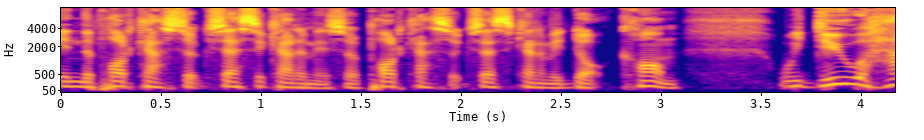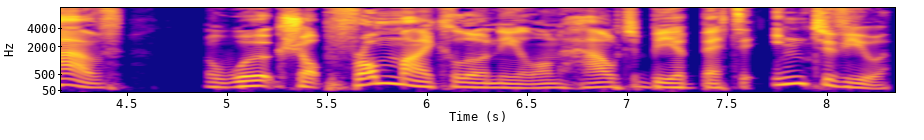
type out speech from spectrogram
in the Podcast Success Academy, so podcastsuccessacademy.com, we do have a workshop from Michael O'Neal on how to be a better interviewer,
